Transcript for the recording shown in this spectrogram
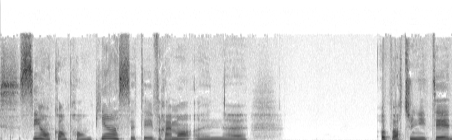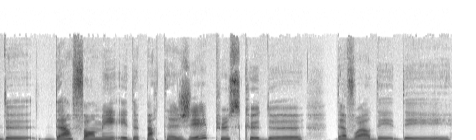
si on comprend bien, c'était vraiment une euh, opportunité de d'informer et de partager plus que de d'avoir des, des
